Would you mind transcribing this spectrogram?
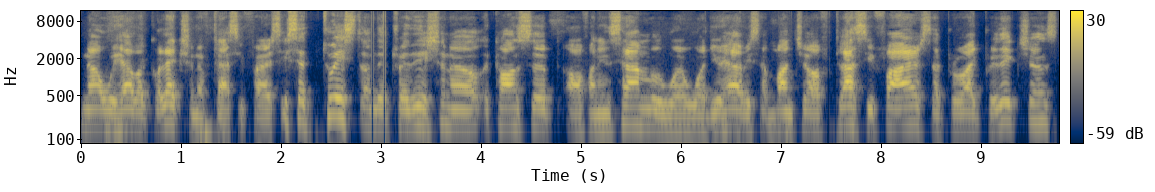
now we have a collection of classifiers. It's a twist on the traditional concept of an ensemble where what you have is a bunch of classifiers that provide predictions.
